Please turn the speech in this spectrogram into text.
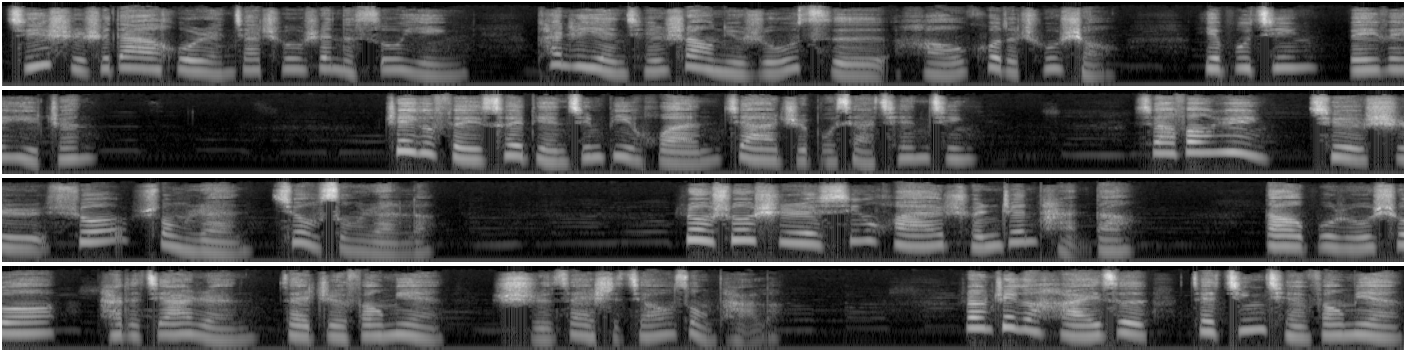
即使是大户人家出身的苏莹，看着眼前少女如此豪阔的出手，也不禁微微一怔。这个翡翠点金闭环价值不下千金，夏方韵却是说送人就送人了。若说是心怀纯真坦荡，倒不如说他的家人在这方面实在是骄纵他了。让这个孩子在金钱方面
